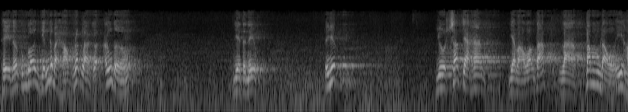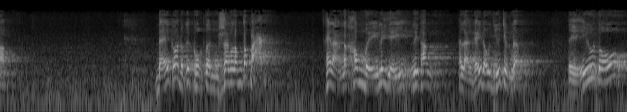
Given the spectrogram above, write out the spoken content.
thì nó cũng có những cái bài học rất là có ấn tượng về tình yêu. Thứ nhất, vua sát cha han và bà quan táp là tâm đầu ý hợp. Để có được cái cuộc tình răng lông tóc bạc hay là nó không bị ly dị ly thân hay là gãy đổ giữa chừng đó thì yếu tố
